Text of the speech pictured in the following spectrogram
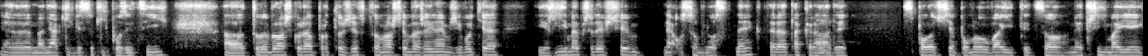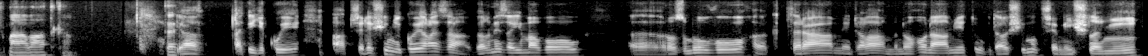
eh, na nějakých vysokých pozicích. To by byla škoda, protože v tom našem veřejném životě jiříme především neosobnostmi, které tak rády společně pomlouvají ty, co netřímají jejich mávátka. Já taky děkuji a především děkuji ale za velmi zajímavou eh, rozmluvu, která mi dala mnoho námětů k dalšímu přemýšlení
